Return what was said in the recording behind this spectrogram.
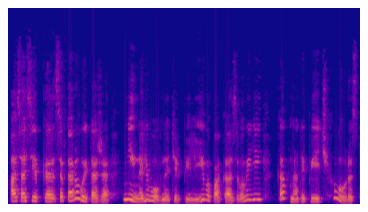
а соседка со второго этажа, Нина Львовна, терпеливо показывала ей, как надо печь хворост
